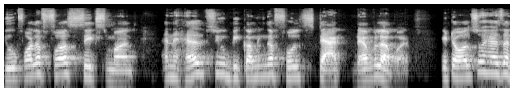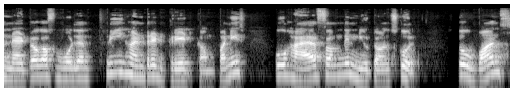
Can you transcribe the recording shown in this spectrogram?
you for the first 6 months and helps you becoming the full stack developer it also has a network of more than 300 great companies who hire from the Newton School. So once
